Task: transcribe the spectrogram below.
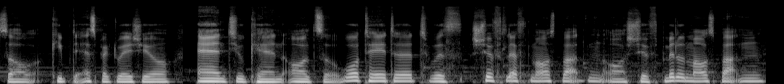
So keep the aspect ratio and you can also rotate it with shift left mouse button or shift middle mouse button.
